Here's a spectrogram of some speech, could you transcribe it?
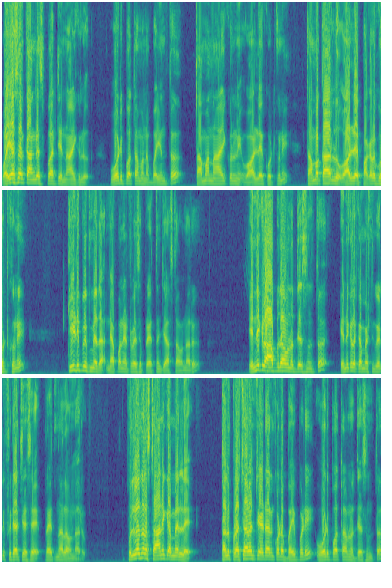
వైఎస్ఆర్ కాంగ్రెస్ పార్టీ నాయకులు ఓడిపోతామన్న భయంతో తమ నాయకుల్ని వాళ్ళే కొట్టుకుని తమ కార్లు వాళ్ళే పగలగొట్టుకుని టీడీపీ మీద నెప్పలు నెట్టవేసే ప్రయత్నం చేస్తూ ఉన్నారు. ఎన్నికలు ఆపుదామన్న ఉద్దేశంతో ఎన్నికల కమిషన్కి వెళ్ళి ఫిర్యాదు చేసే ప్రయత్నాల్లో ఉన్నారు. పులివెందుల స్థానిక ఎమ్మెల్యే తను ప్రచారం చేయడానికి కూడా భయపడి ఓడిపోతామన్న ఉద్దేశంతో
